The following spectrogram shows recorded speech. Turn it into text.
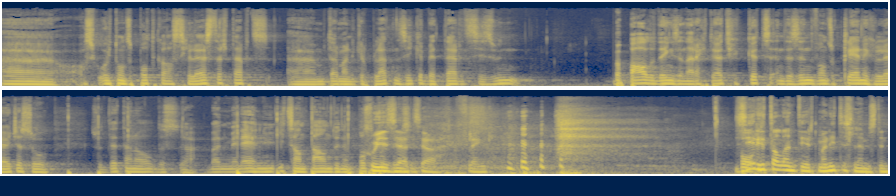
Uh, als je ooit onze podcast geluisterd hebt, uh, moet daar maar een keer op letten, zeker bij het derde seizoen. Bepaalde dingen zijn daar echt uitgekut, in de zin van zo kleine geluidjes, zo, zo dit en al. Dus ja, ik ben mijn eigen nu iets aan het aandoen in postproductie. Goeie zet, ja, flink. Zeer getalenteerd, maar niet de slimste.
